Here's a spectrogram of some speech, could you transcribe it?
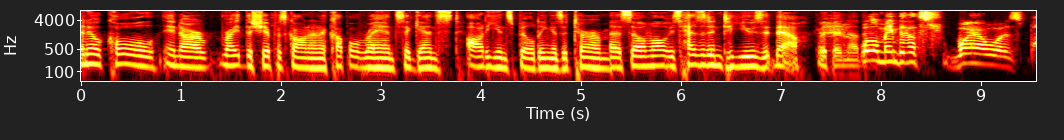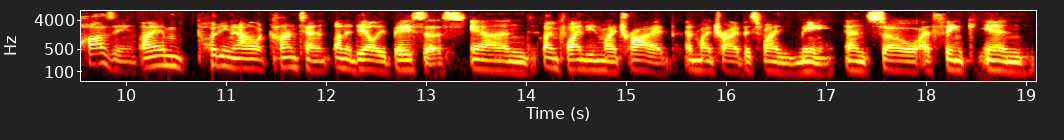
I know Cole in our Right the Ship has gone on a couple rants against audience building as a term, uh, so I'm always hesitant to use it now with another. Well, maybe that's why I was pausing. I'm putting out content on a daily basis and I'm finding my tribe and my tribe is finding me. And so I think in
